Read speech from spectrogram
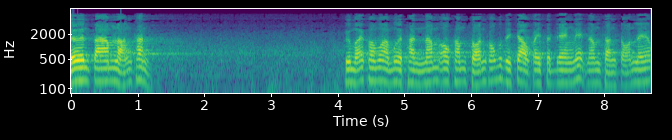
เดินตามหลังท่าน คือหมายความว่าเมื่อท่านนำเอาคำสอนของพระพุทธเจ้าไปแสดงแนะนำสั่งสอนแล้ว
